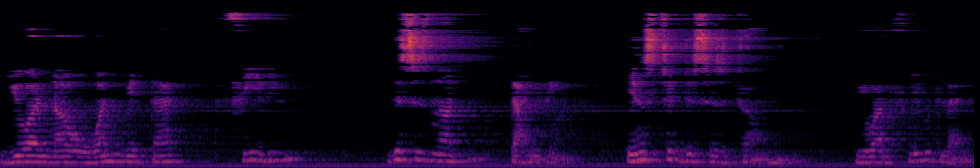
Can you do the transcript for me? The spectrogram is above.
You are now one with that feeling. This is not diving. Instead, this is drowning. You are fluid like.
